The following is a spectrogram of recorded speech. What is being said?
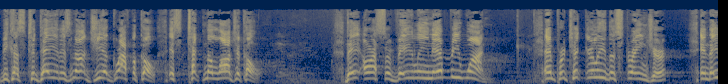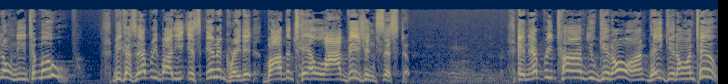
because today it is not geographical, it's technological. They are surveilling everyone, and particularly the stranger, and they don't need to move because everybody is integrated by the television system. And every time you get on, they get on too.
